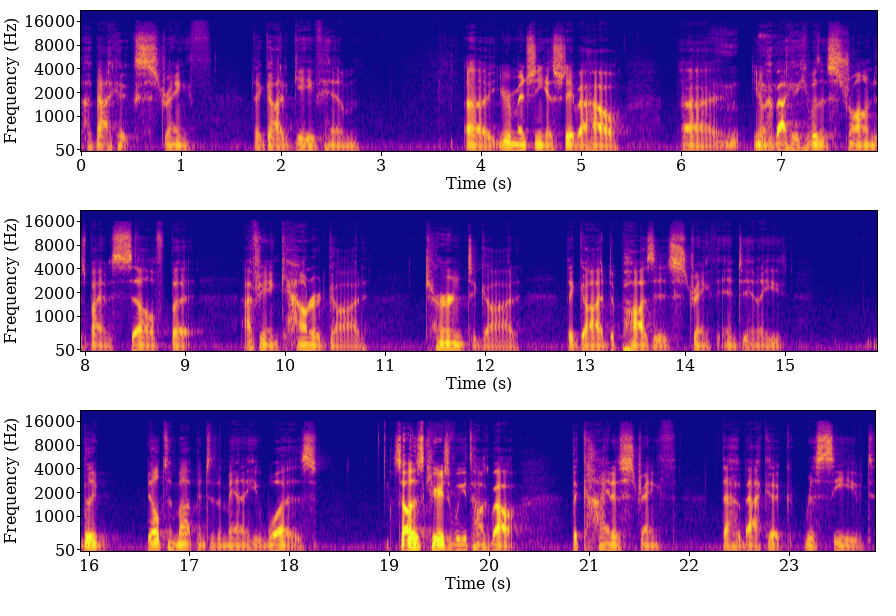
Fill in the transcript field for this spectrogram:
Habakkuk's strength that God gave him. Uh, you were mentioning yesterday about how, uh, you know, Habakkuk, he wasn't strong just by himself, but after he encountered God, turned to God, that God deposited strength into him, that he really built him up into the man that he was. So I was curious if we could talk about the kind of strength that Habakkuk received.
